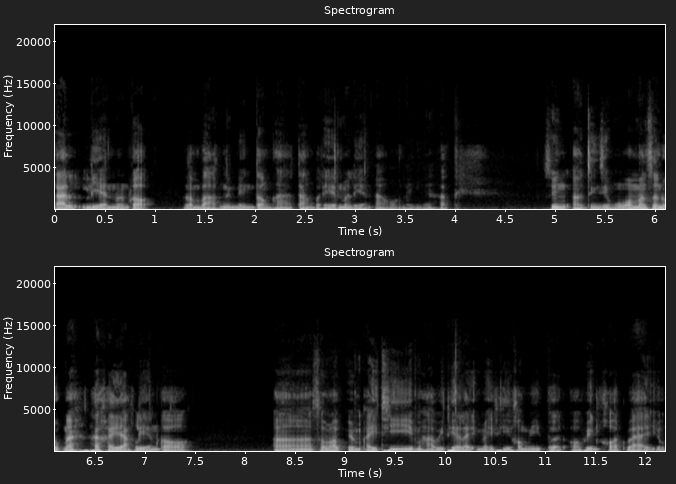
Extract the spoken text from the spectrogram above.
การเรียนมันก็ลำบากนิดนึงต้องหาต่างประเทศมาเรียนเอาอะไรอย่างเงี้ยครับ ซึ่งเอาจริง ๆ ผมว่ามันสนุกนะ ถ้าใครอยากเรียนก็สำหรับ MIT มหาวิทยาลัย MIT เขามีเปิด Open Courseware อยู่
